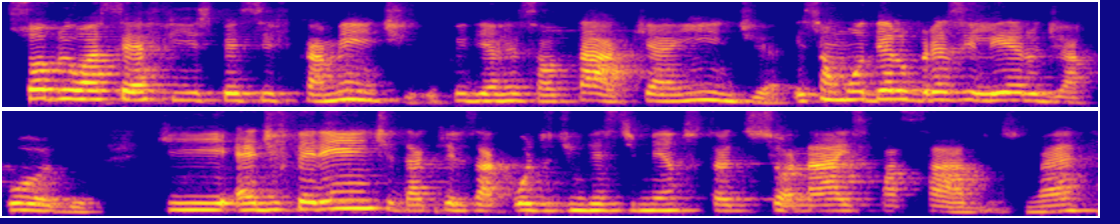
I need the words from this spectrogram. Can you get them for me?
Sobre o ACFI especificamente, eu queria ressaltar que a Índia, esse é um modelo brasileiro de acordo que é diferente daqueles acordos de investimentos tradicionais passados, não é?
